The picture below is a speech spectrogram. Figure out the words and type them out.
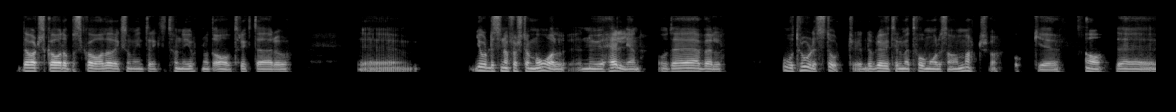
det har varit skada på skada liksom inte riktigt hunnit gjort något avtryck där och eh, gjorde sina första mål nu i helgen och det är väl otroligt stort. Det blev ju till och med två mål i samma match. Va? Och eh, ja, det,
